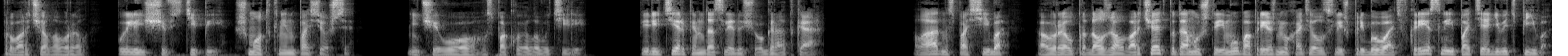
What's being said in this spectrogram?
проворчал Аурел. Пылище в степи, шмоток не напасешься. Ничего, успокоил его Тири. Перетерпим до следующего городка. Ладно, спасибо. Аурел продолжал ворчать, потому что ему по-прежнему хотелось лишь пребывать в кресле и подтягивать пиво.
